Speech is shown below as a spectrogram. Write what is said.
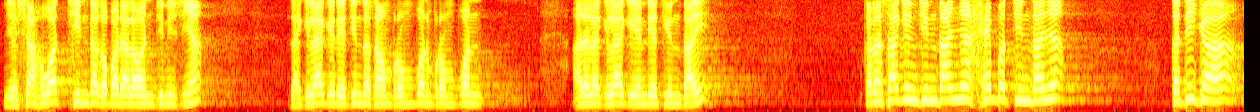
ya syahwat, cinta kepada lawan jenisnya, laki-laki dia cinta sama perempuan, perempuan ada laki-laki yang dia cintai, karena saking cintanya, hebat cintanya, ketika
